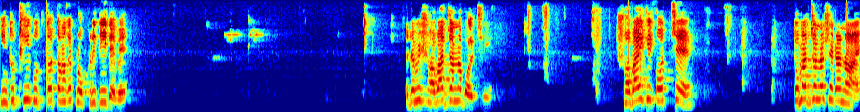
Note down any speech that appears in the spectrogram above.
কিন্তু ঠিক উত্তর তোমাকে প্রকৃতিই দেবে। এটা আমি সবার জন্য বলছি। সবাই কি করছে? তোমার জন্য সেটা নয়।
